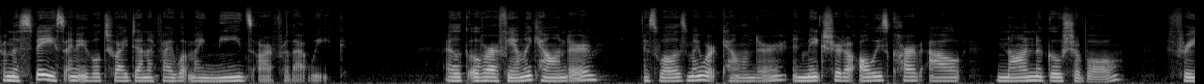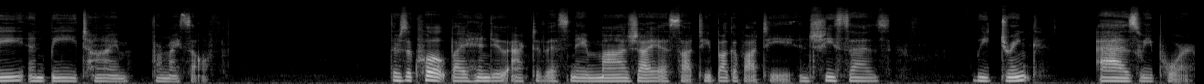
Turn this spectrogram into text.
from the space, I'm able to identify what my needs are for that week. I look over our family calendar as well as my work calendar and make sure to always carve out non negotiable free and be time for myself. There's a quote by a Hindu activist named Ma Jaya Sati Bhagavati, and she says, We drink as we pour.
